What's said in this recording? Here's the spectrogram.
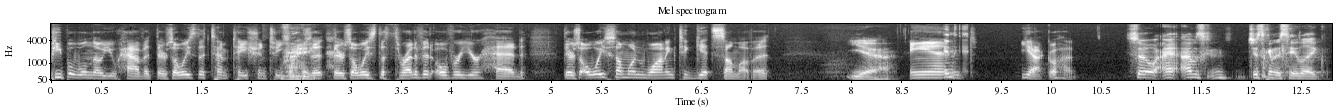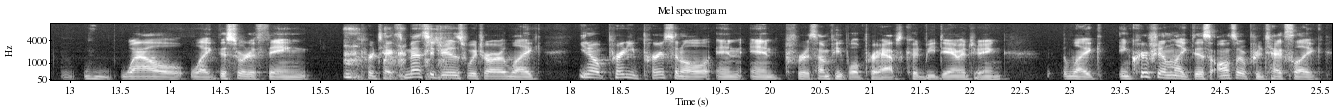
people will know you have it. There's always the temptation to use Right. it. There's always the threat of it over your head. There's always someone wanting to get some of it. yeah And, And- Yeah, go ahead. So I, I was just gonna say, like, while like this sort of thing protects messages, which are like, you know, pretty personal and and for some people perhaps could be damaging. Like encryption, like this, also protects like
